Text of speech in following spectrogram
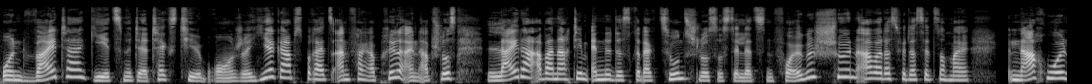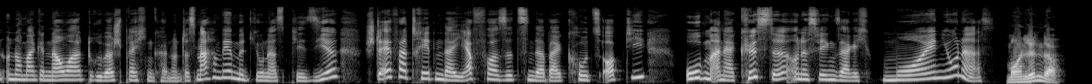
Und weiter geht's mit der Textilbranche. Hier gab es bereits Anfang April einen Abschluss, leider aber nach dem Ende des Redaktionsschlusses der letzten Folge. Schön aber, dass wir das jetzt nochmal nachholen und nochmal genauer drüber sprechen können. Und das machen wir mit Jonas Pläsier, stellvertretender JAF-Vorsitzender bei Codes Opti, oben an der Küste. Und deswegen sage ich Moin, Jonas. Moin, Linda.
